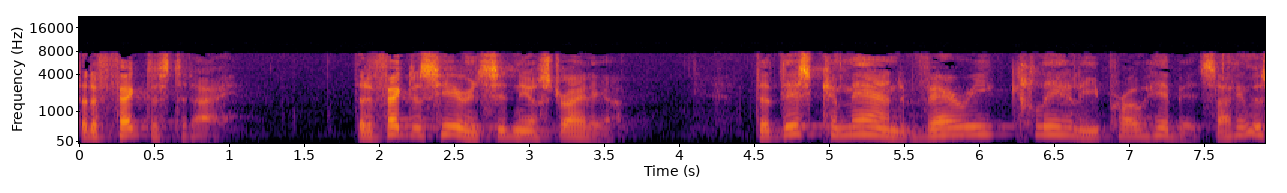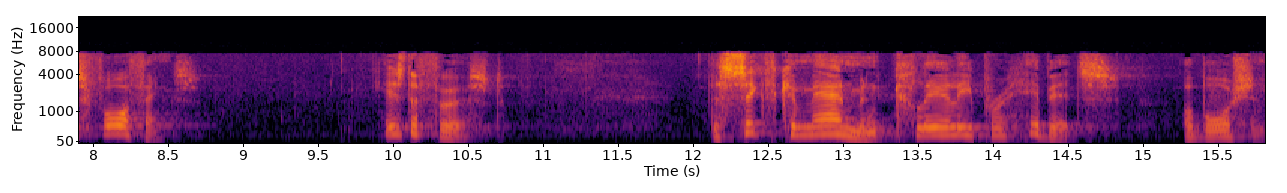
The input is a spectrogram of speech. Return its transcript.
that affect us today that affect us here in Sydney, Australia, that this command very clearly prohibits. I think there's four things. Here's the first the sixth commandment clearly prohibits abortion.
